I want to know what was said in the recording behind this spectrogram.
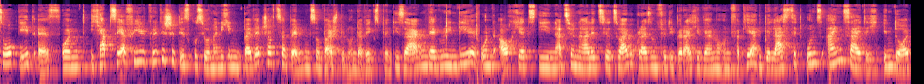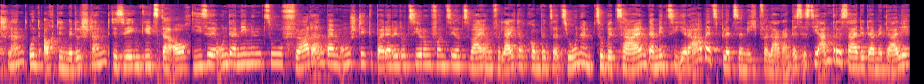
so geht es. Und ich habe sehr viel kritische Diskussionen, wenn ich in, bei Wirtschaftsverbänden zum Beispiel unterwegs bin, die sagen, der Green Deal und auch jetzt die nationale CO2-Bepreisung für die Bereiche Wärme und Verkehr, die belastet uns einseitig in Deutschland und auch den Mittelstand. Deswegen gilt es da auch, diese Unternehmen zu fördern beim Umstieg, bei der Reduzierung von CO2 und vielleicht auch Kompensationen zu bezahlen, damit sie ihre Arbeitsplätze nicht verlagern. Das ist die andere Seite der Medaille.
